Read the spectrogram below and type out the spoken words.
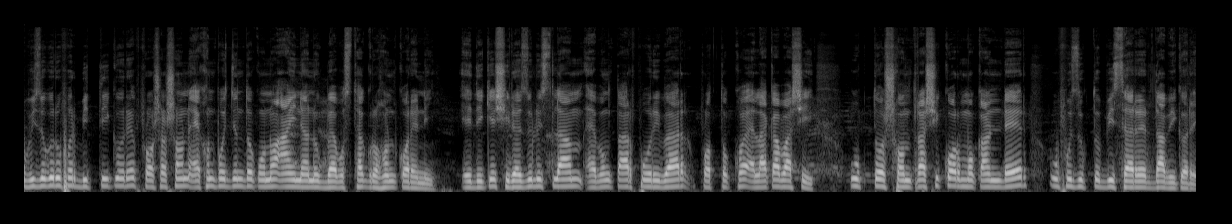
অভিযোগের উপর ভিত্তি করে প্রশাসন এখন পর্যন্ত কোনো আইনানুগ ব্যবস্থা গ্রহণ করেনি। এদিকে সিরাজুল ইসলাম এবং তার পরিবার, প্রত্যক্ষ এলাকাবাসী উক্ত সন্ত্রাসী কর্মকাণ্ডের উপযুক্ত বিচারের দাবি করে।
